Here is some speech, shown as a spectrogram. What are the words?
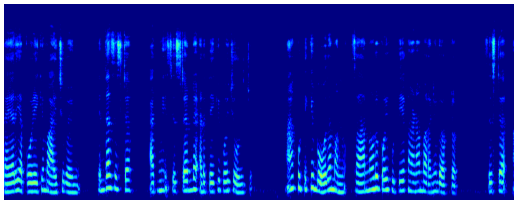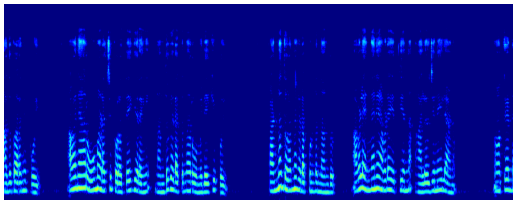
ഡയറി അപ്പോഴേക്കും വായിച്ചു കഴിഞ്ഞു. എന്താ സിസ്റ്റർ? അഗ്നി സിസ്റ്ററിന്റെ അടുത്തേക്ക് പോയി ചോദിച്ചു. ആ കുട്ടിക്ക് ബോധം വന്നു. സാറിനോട് പോയി കുട്ടിയെ കാണാൻ പറഞ്ഞു ഡോക്ടർ. സിസ്റ്റർ അത് പറഞ്ഞു പോയി. അവൻ ആ റൂം അടച്ച് പുറത്തേക്ക് ഇറങ്ങി നന്ദു കിടക്കുന്ന റൂമിലേക്ക് പോയി. കണ്ണ് തുറന്നു കിടപ്പുണ്ട് നന്ദു. അവൾ എങ്ങനെ അവിടെ എത്തിയെന്ന ആലോചനയിലാണ്. നോക്കേണ്ട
